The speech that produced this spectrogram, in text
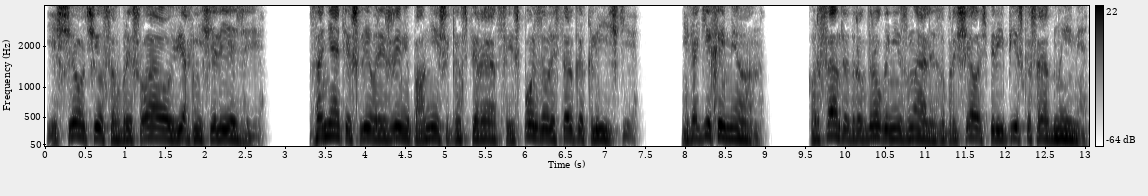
Еще учился в Бреслау в Верхней Силезии. Занятия шли в режиме полнейшей конспирации, использовались только клички. Никаких имен. Курсанты друг друга не знали, запрещалась переписка с родными.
